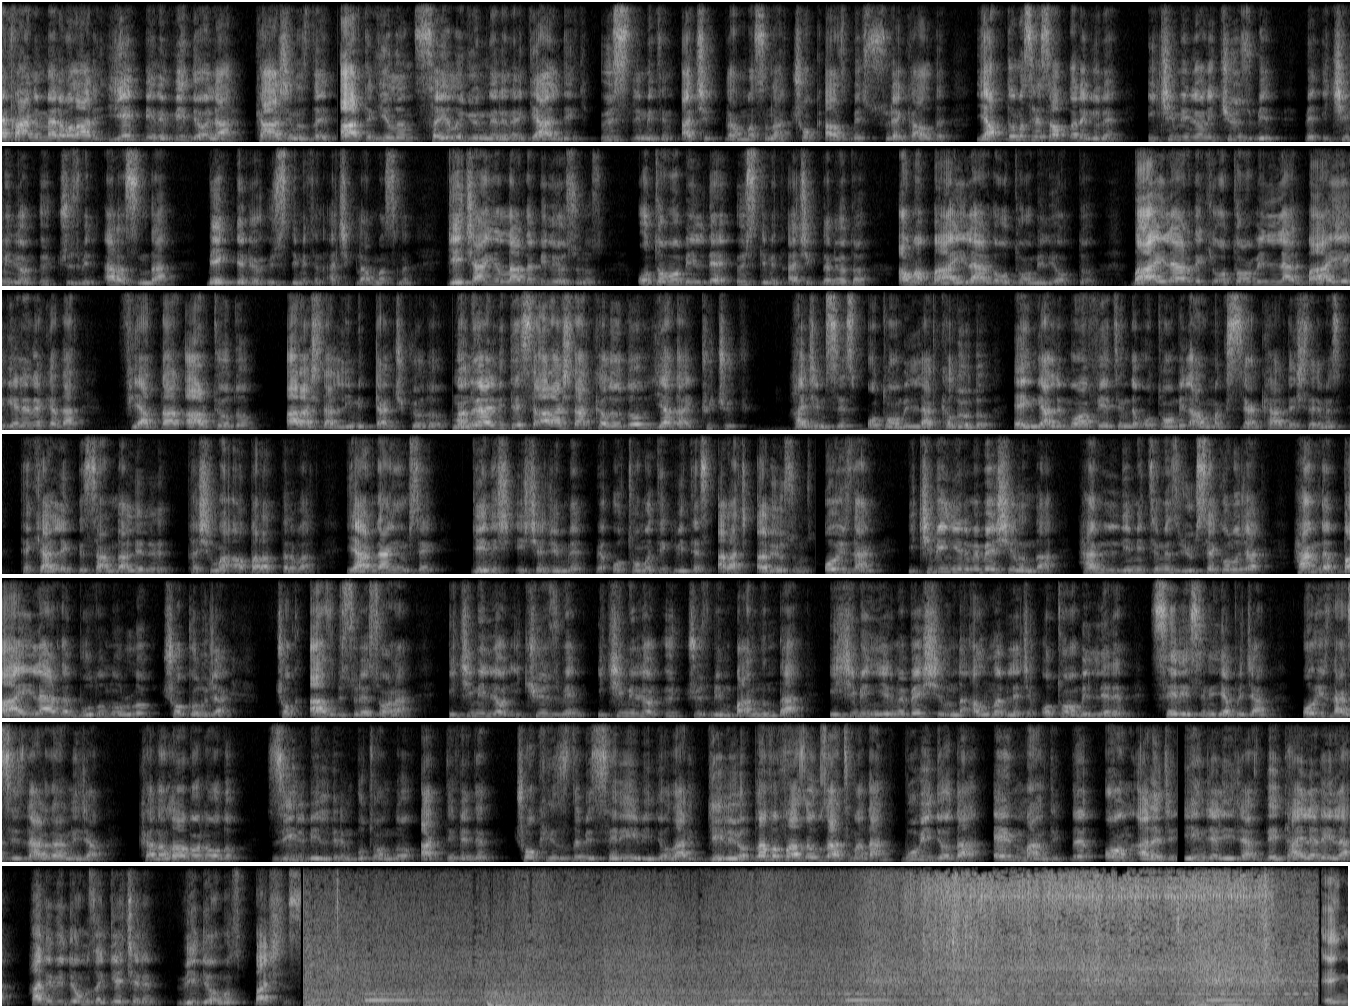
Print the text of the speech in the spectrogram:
Efendim merhabalar. Yepyeni videoyla karşınızdayım. Artık yılın sayılı günlerine geldik. Üst limitin açıklanmasına çok az bir süre kaldı. Yaptığımız hesaplara göre 2 milyon 200 bin ve 2 milyon 300 bin arasında bekleniyor üst limitin açıklanmasını. Geçen yıllarda biliyorsunuz otomobilde üst limit açıklanıyordu ama bayilerde otomobil yoktu. Bayilerdeki otomobiller bayiye gelene kadar fiyatlar artıyordu. Araçlar limitten çıkıyordu. Manuel vitesli araçlar kalıyordu ya da küçük hacimsiz otomobiller kalıyordu. Engelli muafiyetinde otomobil almak isteyen kardeşlerimiz tekerlekli sandalyeleri, taşıma aparatları var. Yerden yüksek, geniş iç hacimli ve otomatik vites araç arıyorsunuz. O yüzden 2025 yılında hem limitimiz yüksek olacak hem de bayilerde bulunurluk çok olacak. Çok az bir süre sonra 2 milyon 200 bin 2 milyon 300 bin bandında 2025 yılında alınabilecek otomobillerin serisini yapacağım. O yüzden sizlerden ricam kanala abone olup zil bildirim butonunu aktif edin. Çok hızlı bir seri videolar geliyor. Lafı fazla uzatmadan bu videoda en mantıklı 10 aracı inceleyeceğiz detaylarıyla. Hadi videomuza geçelim. Videomuz başlasın.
